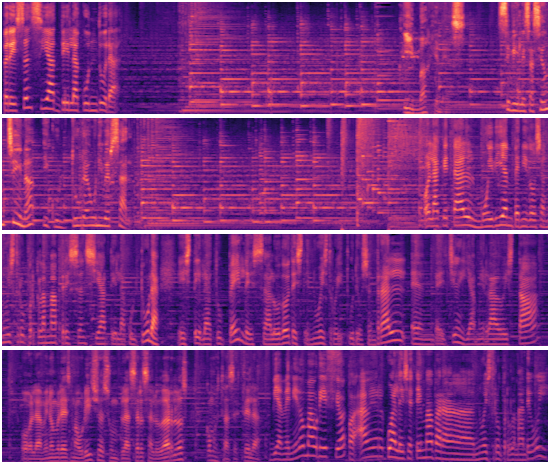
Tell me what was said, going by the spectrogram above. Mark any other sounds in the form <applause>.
Presencia de la cultura. Imágenes. Civilización china y cultura universal. Hola, ¿qué tal? Muy bienvenidos a nuestro programa Presencia de la Cultura. Estela Tupé les saludo desde nuestro estudio central en Beijing y a mi lado está... Hola, mi nombre es Mauricio, es un placer saludarlos. ¿Cómo estás, Estela? Bienvenido, Mauricio. A ver, ¿cuál es el tema para nuestro programa de hoy?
